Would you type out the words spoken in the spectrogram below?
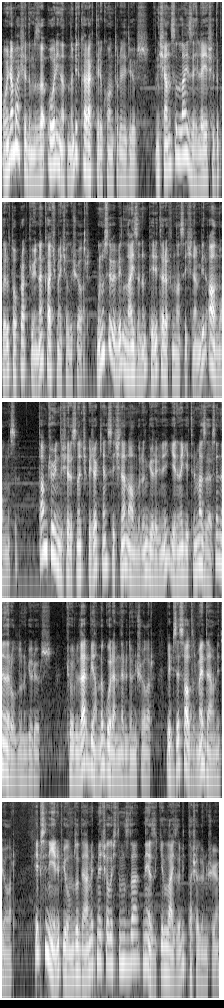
Oyuna başladığımızda Orin adında bir karakteri kontrol ediyoruz. Nişanlısı Liza ile yaşadıkları toprak köyünden kaçmaya çalışıyorlar. Bunun sebebi Liza'nın peri tarafından seçilen bir alm olması. Tam köyün dışarısına çıkacakken seçilen almların görevini yerine getirmezlerse neler olduğunu görüyoruz. Köylüler bir anda golemlere dönüşüyorlar ve bize saldırmaya devam ediyorlar. Hepsini yenip yolumuza devam etmeye çalıştığımızda ne yazık ki Liza bir taşa dönüşüyor.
